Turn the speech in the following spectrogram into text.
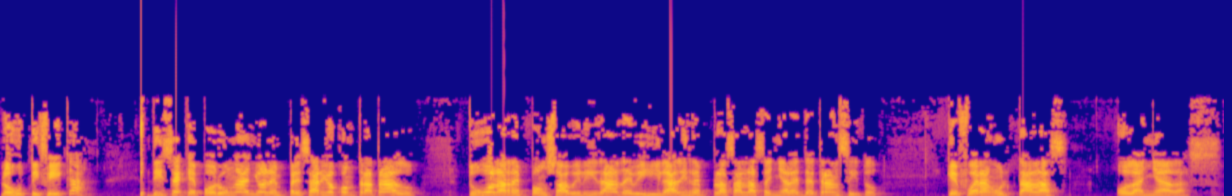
lo justifica. Dice que por un año el empresario contratado tuvo la responsabilidad de vigilar y reemplazar las señales de tránsito que fueran hurtadas o dañadas.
